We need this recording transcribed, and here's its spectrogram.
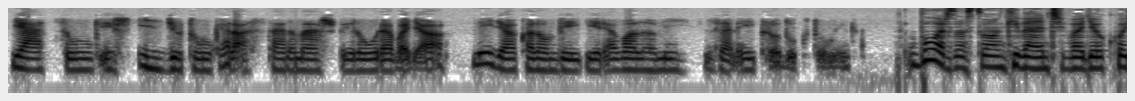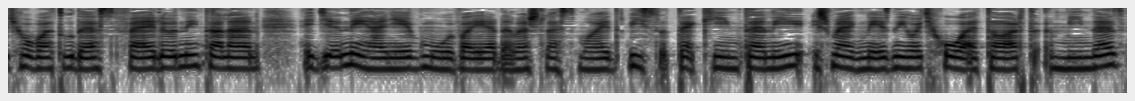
játszunk, és így jutunk el aztán a másfél óra, vagy a négy alkalom végére valami zenei produktumig. Borzasztóan kíváncsi vagyok, hogy hova tud ez fejlődni, talán egy néhány év múlva érdemes lesz majd visszatekinteni, és megnézni, hogy hol tart mindez.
